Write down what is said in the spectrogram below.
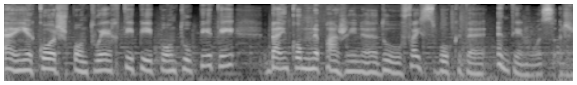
em acores.rtp.pt, bem como na página do Facebook da Antena Açores.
